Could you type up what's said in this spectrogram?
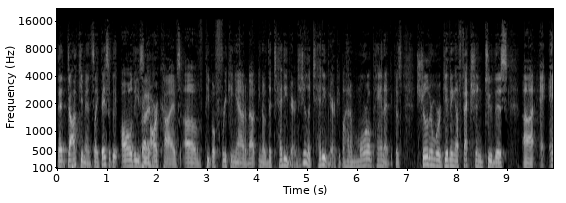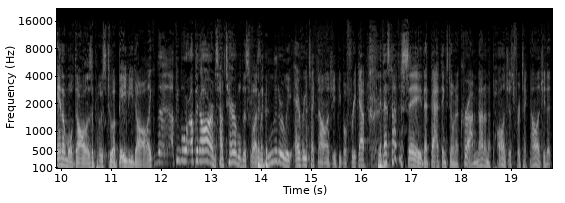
that documents like basically all these Right. archives of people freaking out about you know the teddy bear. Did you know the teddy bear? People had a moral panic because children were giving affection to this uh, animal doll as opposed to a baby doll. Like people were up in arms. How terrible this was! Like literally every technology, people freak out. And that's not to say that bad things don't occur. I'm not an apologist for technology. That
